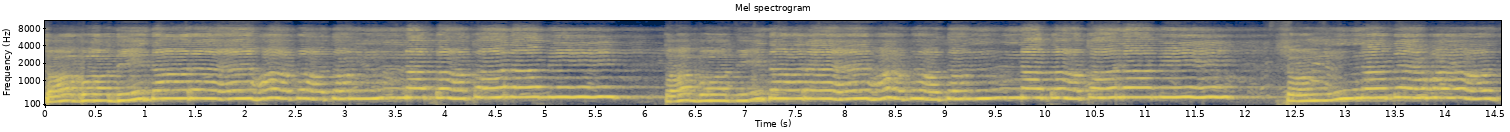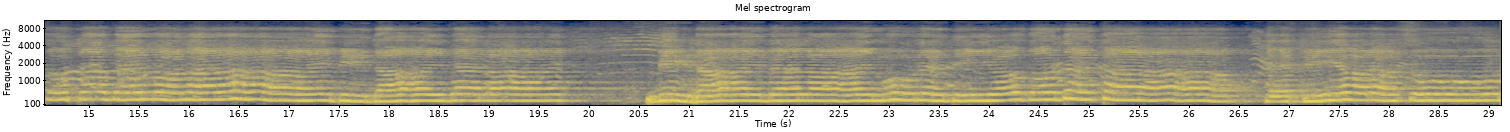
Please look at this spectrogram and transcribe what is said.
তব দিদারে হব তখন আমি। তব দিদারে হব তখন আমি। সন্ন দেহ জোটা বেলায়, বিদায় বেলায় বিদায় বেলায় মুরে দিও গো দেখা। হে প্রিয় রাসূল,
